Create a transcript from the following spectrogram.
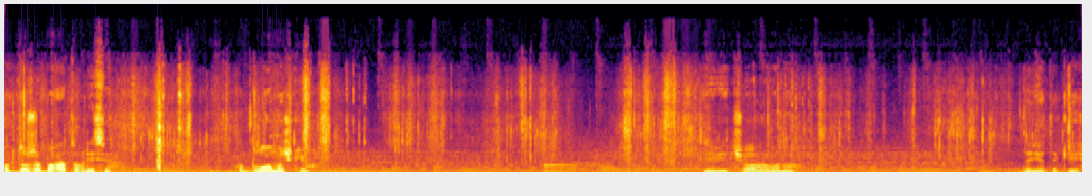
От дуже багато в лісі обломочків. І від чого воно дає такий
